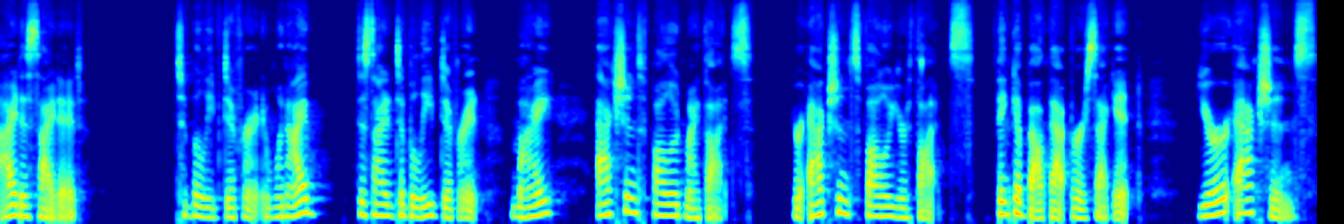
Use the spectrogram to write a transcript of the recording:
I decided to believe different. And when I decided to believe different, my actions followed my thoughts. Your actions follow your thoughts. Think about that for a second. Your actions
